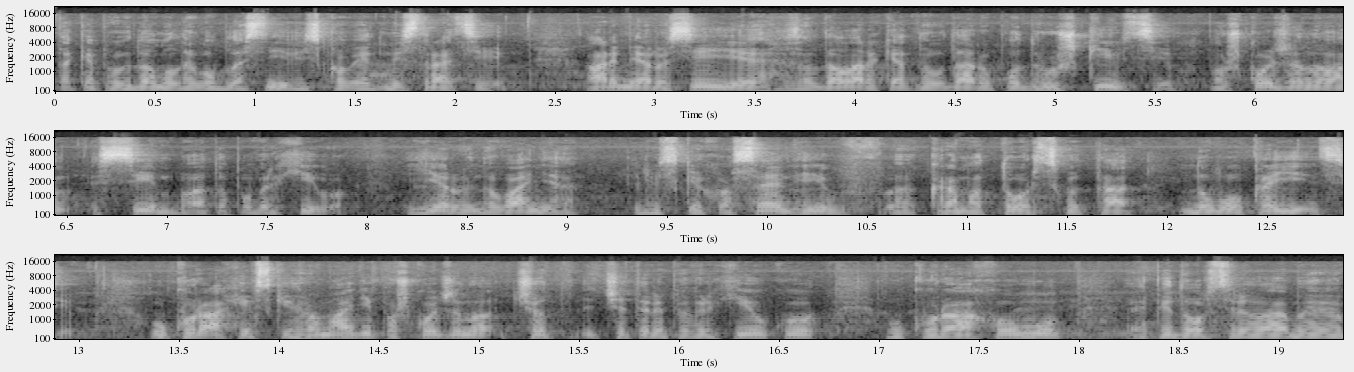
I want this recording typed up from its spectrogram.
Таке повідомили в обласній військовій адміністрації. Армія Росії завдала ракетного удару по Дружківці. Пошкоджено сім багатоповерхівок. Є руйнування людських осель і в Краматорську та Новоукраїнці. У Курахівській громаді пошкоджено чот- чотириповерхівку у Кураховому е, під обстрілами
